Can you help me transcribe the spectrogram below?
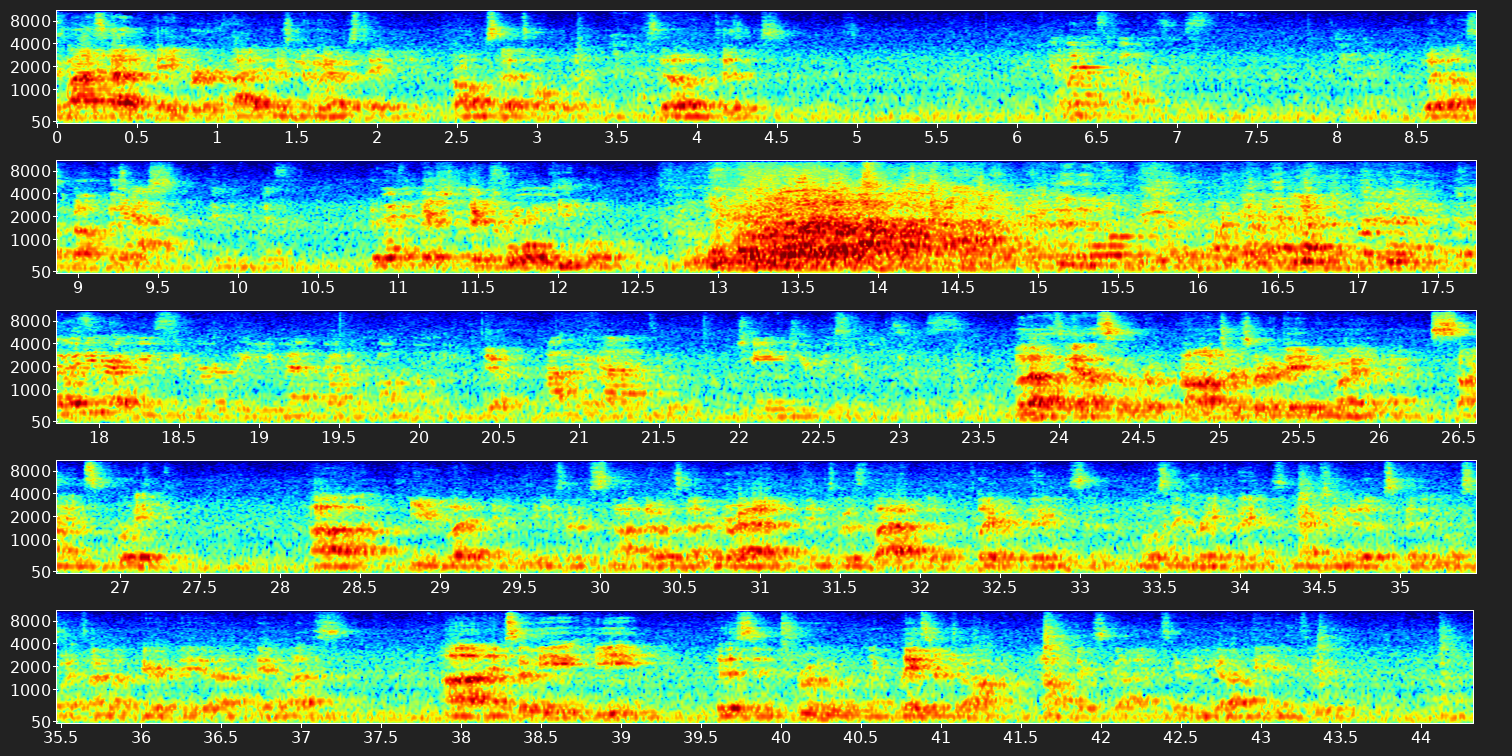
class had a paper, I, there's no way I was taking it. Problem sets all the way. So physics. What else about physics do you like? What else about physics? Yeah. Was, did the, the, the cool people. Well, that was, yeah, so Roger sort of gave me my, my science break uh, he let you know, me, sort of snot-nosed undergrad, into his lab to play with things and mostly break things, and actually ended up spending most of my time up here at the uh, ALS. Uh, and so he, he is a true like laser jock and optics guy, and so he got me into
